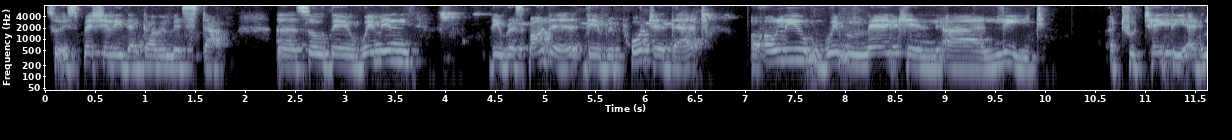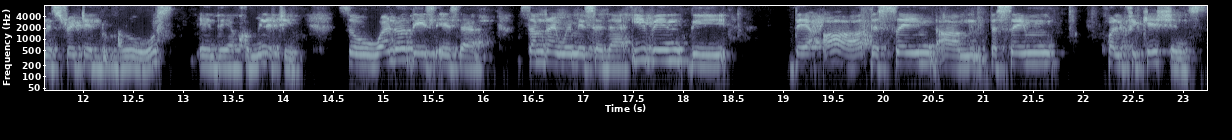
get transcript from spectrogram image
So especially the government staff. Uh, so the women, they responded, they reported that uh, only women men can uh, lead uh, to take the administrative roles in their community. So one of these is that sometimes women say that even the there are the same um, the same qualifications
